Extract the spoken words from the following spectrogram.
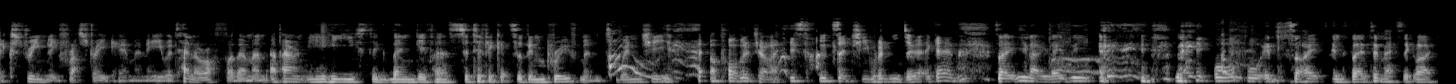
extremely frustrate him, and he would tell her off for them. And apparently, he used to then give her certificates of improvement oh. when she apologised and said she wouldn't do it again. So you know, there's the, the awful insight into their domestic life.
